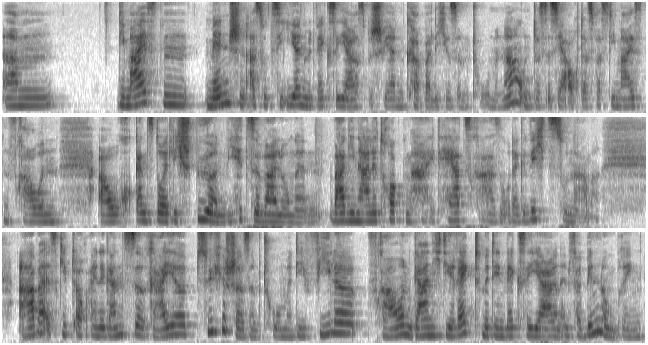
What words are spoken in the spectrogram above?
Ähm, die meisten Menschen assoziieren mit Wechseljahresbeschwerden körperliche Symptome. Ne? Und das ist ja auch das, was die meisten Frauen auch ganz deutlich spüren, wie Hitzewallungen, vaginale Trockenheit, Herzrasen oder Gewichtszunahme. Aber es gibt auch eine ganze Reihe psychischer Symptome, die viele Frauen gar nicht direkt mit den Wechseljahren in Verbindung bringen,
